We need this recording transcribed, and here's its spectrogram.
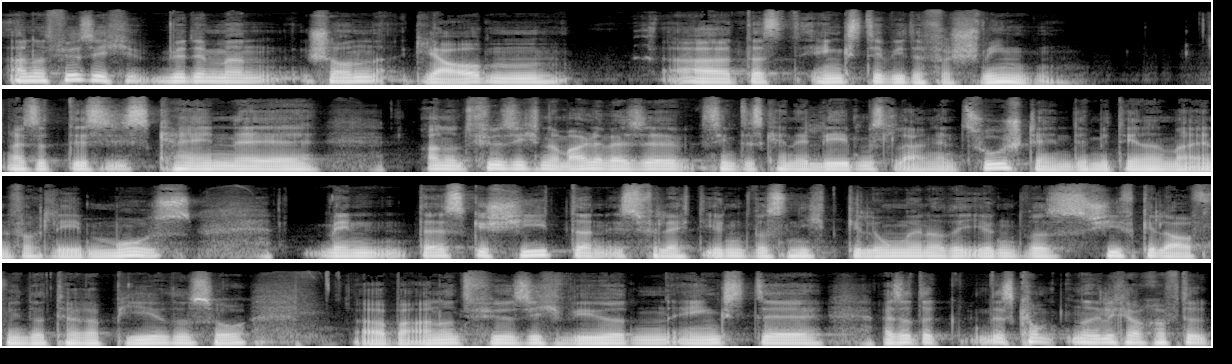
An und für sich würde man schon glauben, äh, dass Ängste wieder verschwinden. Also das ist keine, an und für sich normalerweise sind das keine lebenslangen Zustände, mit denen man einfach leben muss. Wenn das geschieht, dann ist vielleicht irgendwas nicht gelungen oder irgendwas schiefgelaufen in der Therapie oder so. Aber an und für sich würden Ängste, also da, das kommt natürlich auch auf der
